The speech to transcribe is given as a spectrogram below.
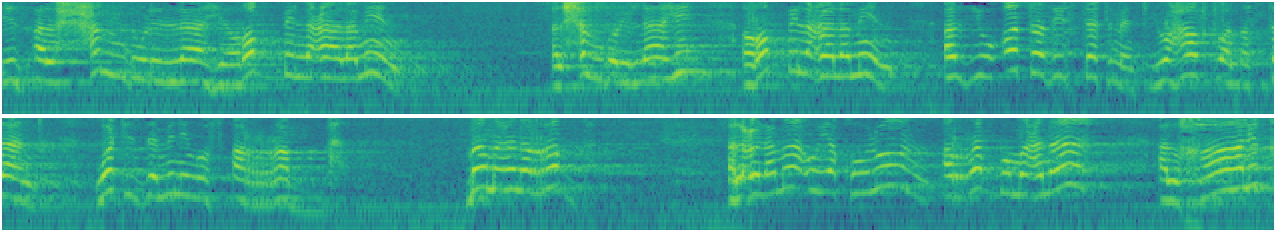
is Alhamdulillahi Rabbil Alameen. Alhamdulillahi Rabbil Alameen. As you utter this statement, you have to understand what is the meaning of Ar-Rabb. ما معنى الرب؟ العلماء يقولون الرب معناه الخالق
